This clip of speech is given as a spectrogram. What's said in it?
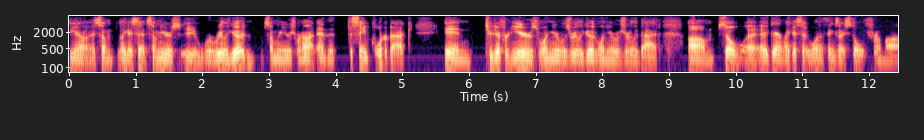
you know, some like I said, some years eh, we're really good, some years we're not, and the, the same quarterback in two different years. One year was really good, one year was really bad. Um, so uh, again, like I said, one of the things I stole from uh,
